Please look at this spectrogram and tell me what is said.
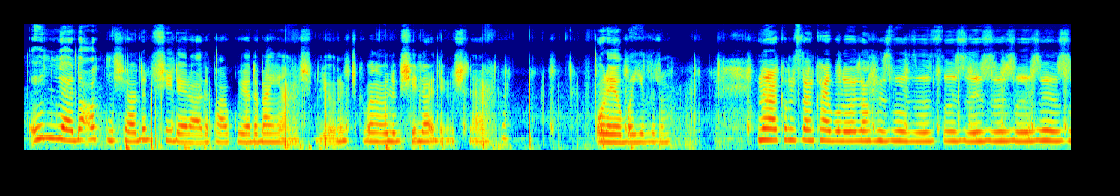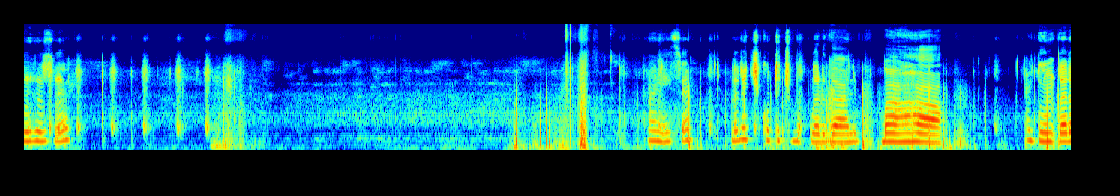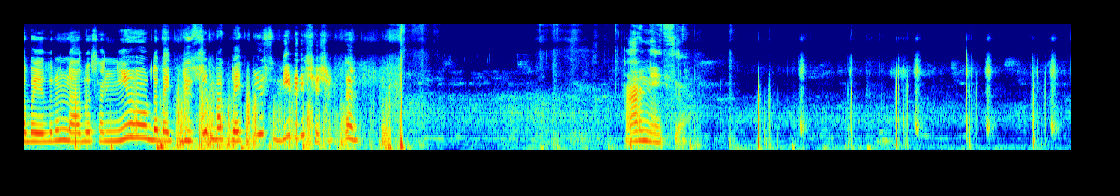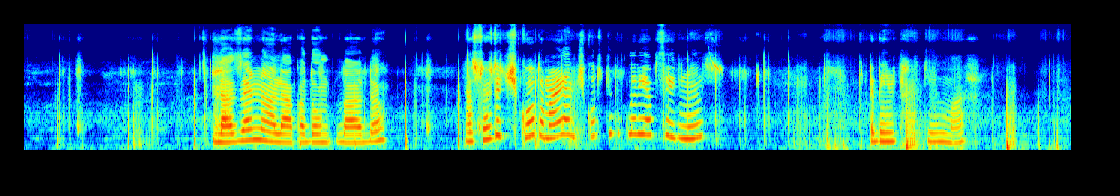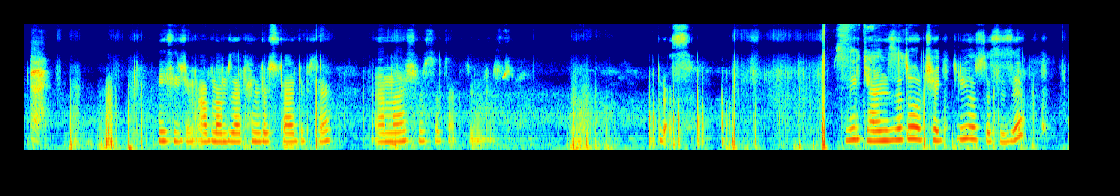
50'lerde 60'larda bir şeydi herhalde parkur ya da ben yanlış biliyorum. Çünkü bana öyle bir şeyler demişlerdi. Oraya bayılırım. Bunlar arkamızdan kayboluyor. O zaman hızlı hızlı hızlı hızlı hızlı hızlı hızlı hızlı Her neyse. Bunlar da çikolata çubukları galiba. Donutlara bayılırım da abla sen niye orada bekliyorsun? Bak bekliyorsun diye beni şaşırttın. Her neyse. Lazer ne alaka donutlarda? Ya sonuçta çikolata Meryem çikolata çubukları yapsaydınız. Burada benim taktiğim var. Neyse'cim ablam zaten gösterdi bize. Ama şimdi size taktiğimi göstereyim. Burası. Sizin kendinize doğru çektiriyorsa sizi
